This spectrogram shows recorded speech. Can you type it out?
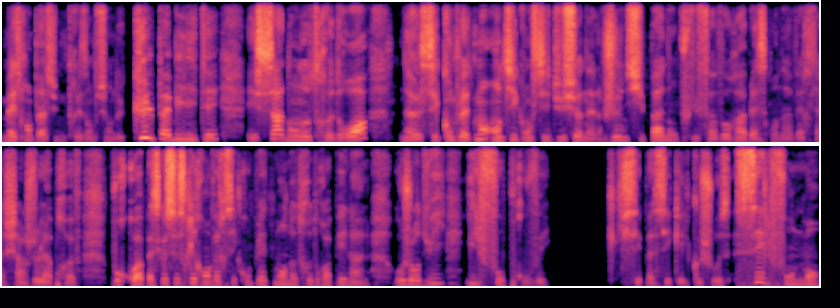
mettre en place une présomption de culpabilité, et ça, dans notre droit, c'est complètement anticonstitutionnel. Je ne suis pas non plus favorable à ce qu'on inverse la charge de la preuve. Pourquoi? Parce que ce serait renverser complètement notre droit pénal. Aujourd'hui, il faut prouver qu'il s'est passé quelque chose. C'est le fondement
